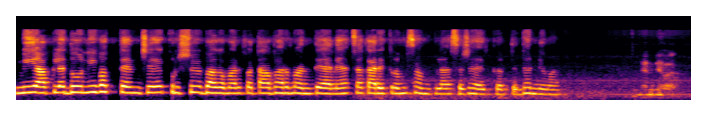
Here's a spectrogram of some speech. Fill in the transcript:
मी आपल्या दोन्ही वक्त्यांचे कृषी विभागामार्फत आभार मानते आणि आजचा कार्यक्रम संपला असं जाहीर करते. धन्यवाद. धन्यवाद.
